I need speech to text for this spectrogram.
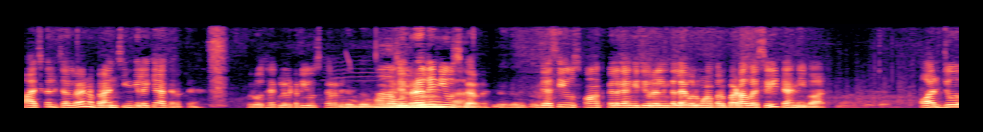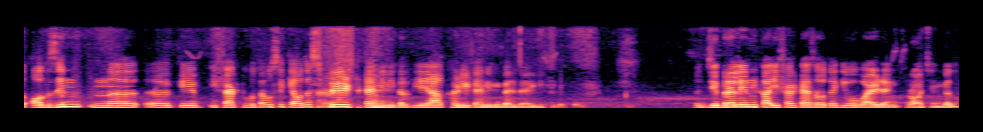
आजकल चल रहा है ना ब्रांचिंग के लिए क्या करते हैं? ग्रोथ रेगुलेटर यूज़ कर रहे हैं। जिब्रेलिन यूज़ कर रहे हैं। जैसे ही उसको आँख पे लगाएँगे जिब्रेलिन का लेवल वहाँ पर बढ़ा वैसे ही टहनी बार। और जो ऑक्सीजन के इफ़ेक्ट होता है उससे क्या होता है? स्ट्रेट टहनी निकलती है या खड़ी टहनी निकल जाएगी। तो जिब्रेलिन का इफ़ेक्ट ऐसा होता है कि वो वाइड एंड क्रॉच एंगल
